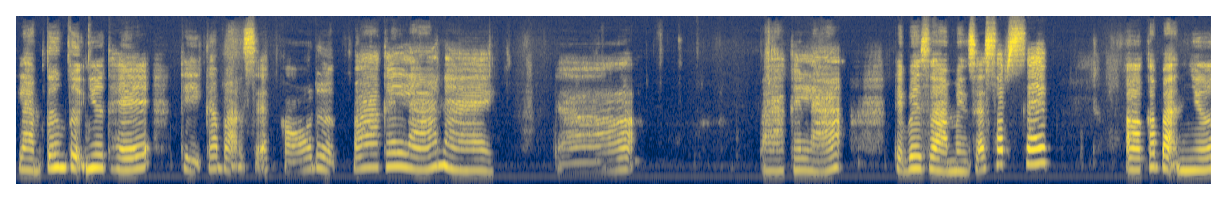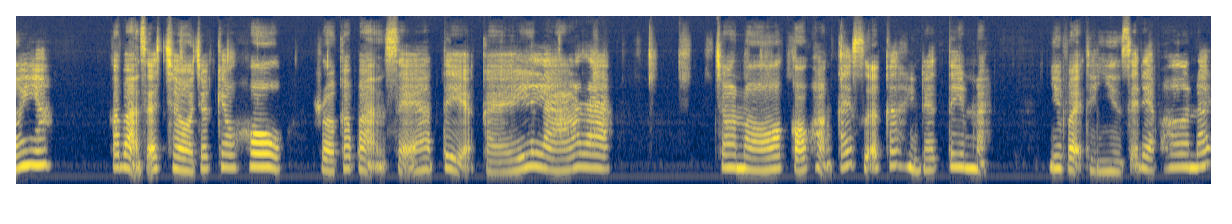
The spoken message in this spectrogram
Làm tương tự như thế thì các bạn sẽ có được ba cái lá này. Đó. ba cái lá. Thì bây giờ mình sẽ sắp xếp. À, các bạn nhớ nhé. Các bạn sẽ chờ cho keo khô. Rồi các bạn sẽ tỉa cái lá ra cho nó có khoảng cách giữa các hình trái tim này. Như vậy thì nhìn sẽ đẹp hơn đấy.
